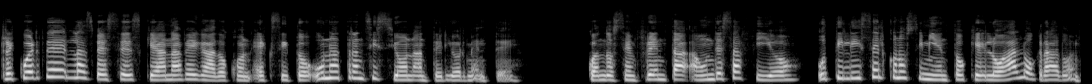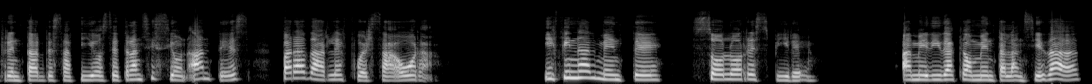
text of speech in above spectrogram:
Recuerde las veces que ha navegado con éxito una transición anteriormente. Cuando se enfrenta a un desafío, utilice el conocimiento que lo ha logrado enfrentar desafíos de transición antes para darle fuerza ahora. Y finalmente, solo respire. A medida que aumenta la ansiedad,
